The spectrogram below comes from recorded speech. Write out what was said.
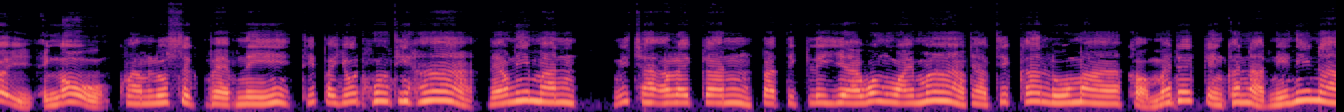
ว้ย ไอ้โง่ ความรู้สึกแบบนี้ทิพยุทธ์ห่วงที่ห้าแล้วนี่มัน วิชาอะไรกัน ปฏิกิริยาว่องไวมาก จากที่ข้ารู้มา เขาไม่ได้เก่งขนาดนี้นี่นา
